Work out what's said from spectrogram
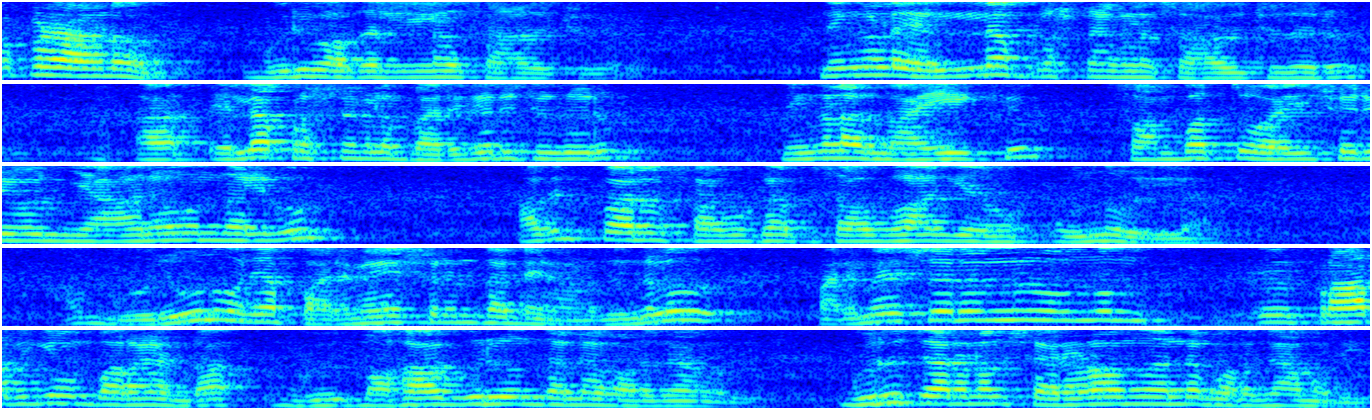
അപ്പോഴാണ് ഗുരു അതെല്ലാം സാധിച്ചു തരും. നിങ്ങളുടെ എല്ലാ പ്രശ്നങ്ങളും സാധിച്ചു തരും. എല്ലാ പ്രശ്നങ്ങളും പരിഹരിച്ചു തരും. നിങ്ങളെ നയിക്കും. സമ്പത്തും ഐശ്വര്യവും ജ്ഞാനവും നൽകും. അതിൽ പല സൗഭ സൗഭാഗ്യം ഒന്നുമില്ല. ആ ഗുരു എന്ന് പറഞ്ഞാൽ പരമേശ്വരൻ തന്നെയാണ്. നിങ്ങൾ പരമേശ്വരനൊന്നും പ്രാർത്ഥിക്കുമ്പോൾ പറയണ്ട. ഗു- മഹാഗുരു എന്ന് തന്നെ പറഞ്ഞാൽ മതി. ഗുരു ചരണം ശരണം എന്ന് തന്നെ പറഞ്ഞാൽ മതി.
